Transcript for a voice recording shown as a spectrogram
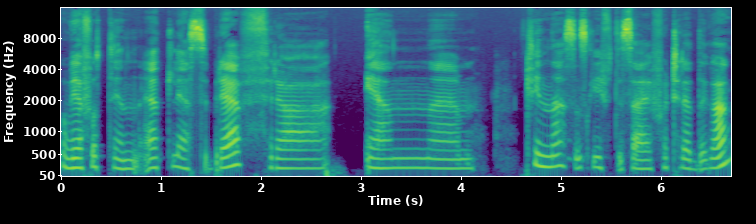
Og vi har fått inn et lesebrev fra en eh, kvinne som skal gifte seg for tredje gang.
